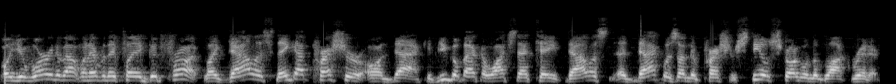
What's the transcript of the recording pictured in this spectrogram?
Well, you're worried about whenever they play a good front. Like Dallas, they got pressure on Dak. If you go back and watch that tape, Dallas, uh, Dak was under pressure. Steele struggled to block Reddick.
